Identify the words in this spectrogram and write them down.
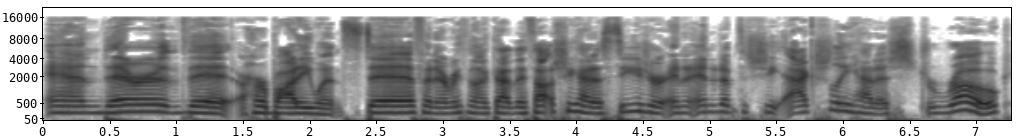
and there that her body went stiff and everything like that. They thought she had a seizure, and it ended up that she actually had a stroke.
